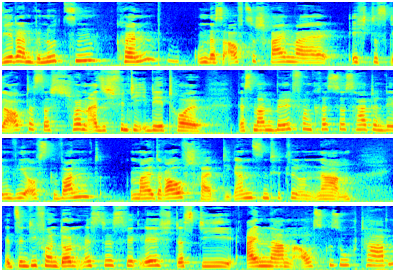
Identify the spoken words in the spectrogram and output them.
wir dann benutzen können, um das aufzuschreiben, weil ich das glaube, dass das schon, also ich finde die Idee toll, dass man ein Bild von Christus hat und dem wie aufs Gewand mal draufschreibt, die ganzen Titel und Namen. Jetzt sind die von Don't Miss This wirklich, dass die einen Namen ausgesucht haben,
